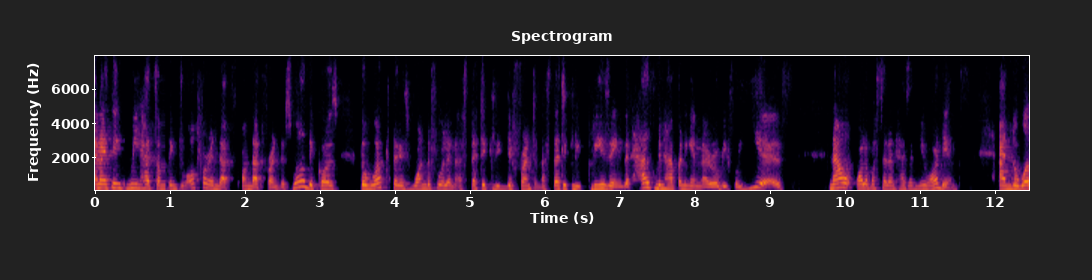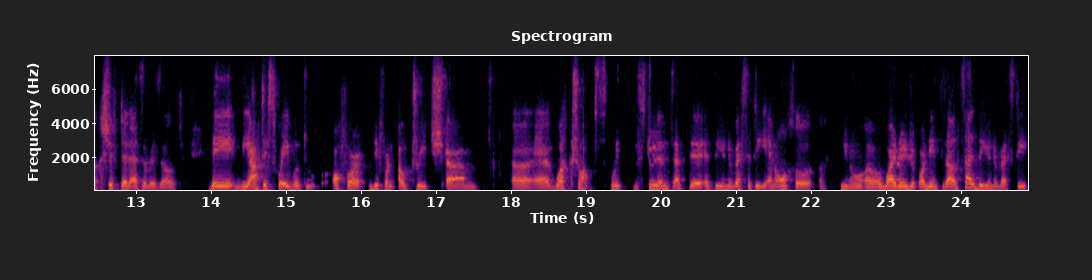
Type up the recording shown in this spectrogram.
And I think we had something to offer in that on that front as well, because the work that is wonderful and aesthetically different and aesthetically pleasing that has been happening in Nairobi for years now all of a sudden has a new audience. And the work shifted as a result. They the artists were able to offer different outreach um, uh, uh, workshops with the students at the at the university and also uh, you know a, a, wide range of audiences outside the university.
